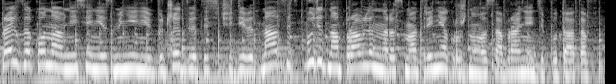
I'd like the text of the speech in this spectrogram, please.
Проект закона о внесении изменений в бюджет 2019 будет направлен на рассмотрение окружного собрания собрания депутатов.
